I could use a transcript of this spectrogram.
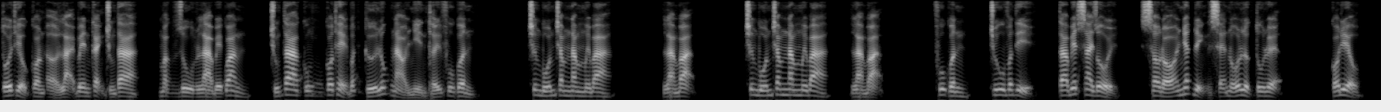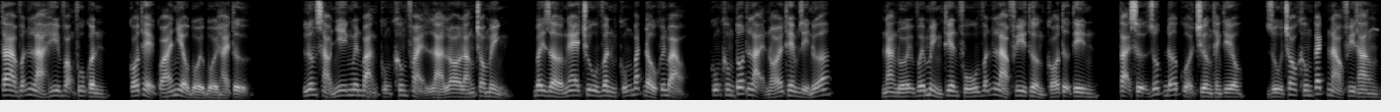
tối thiểu còn ở lại bên cạnh chúng ta, mặc dù là bế quan, chúng ta cũng có thể bất cứ lúc nào nhìn thấy phu quân. Chương bốn trăm năm mươi ba. Làm bạn. Chương bốn trăm năm mươi ba. Làm bạn. Phu quân, chu vân tỷ ta biết sai rồi, sau đó nhất định sẽ nỗ lực tu luyện. Có điều, ta vẫn là hy vọng phu quân, có thể quá nhiều bồi bồi hải tử. Lương xảo nhi nguyên bản cũng không phải là lo lắng cho mình, bây giờ nghe chu vân cũng bắt đầu khuyên bảo, cũng không tốt lại nói thêm gì nữa. Nàng đối với mình thiên phú vẫn là phi thường có tự tin, tại sự giúp đỡ của trương thanh tiêu, dù cho không cách nào phi thăng,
